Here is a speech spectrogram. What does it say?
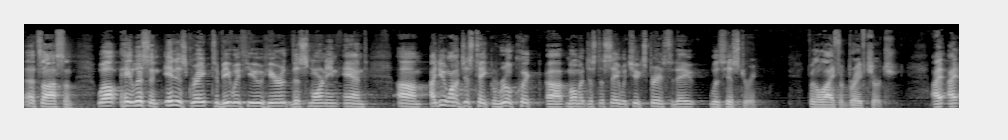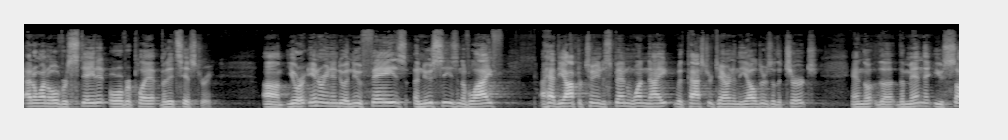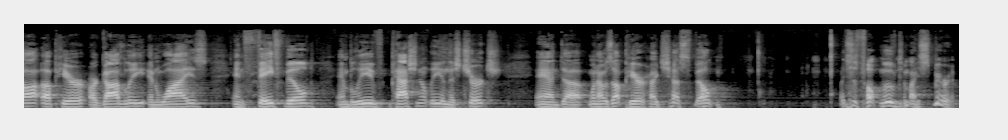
That's awesome. Well, hey, listen, it is great to be with you here this morning. And um, I do want to just take a real quick uh, moment just to say what you experienced today was history for the life of Brave Church. I, I, I don't want to overstate it or overplay it, but it's history. Um, you are entering into a new phase, a new season of life. I had the opportunity to spend one night with Pastor Darren and the elders of the church. And the, the, the men that you saw up here are godly and wise and faith filled and believe passionately in this church. And uh, when I was up here, I just felt, I just felt moved in my spirit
